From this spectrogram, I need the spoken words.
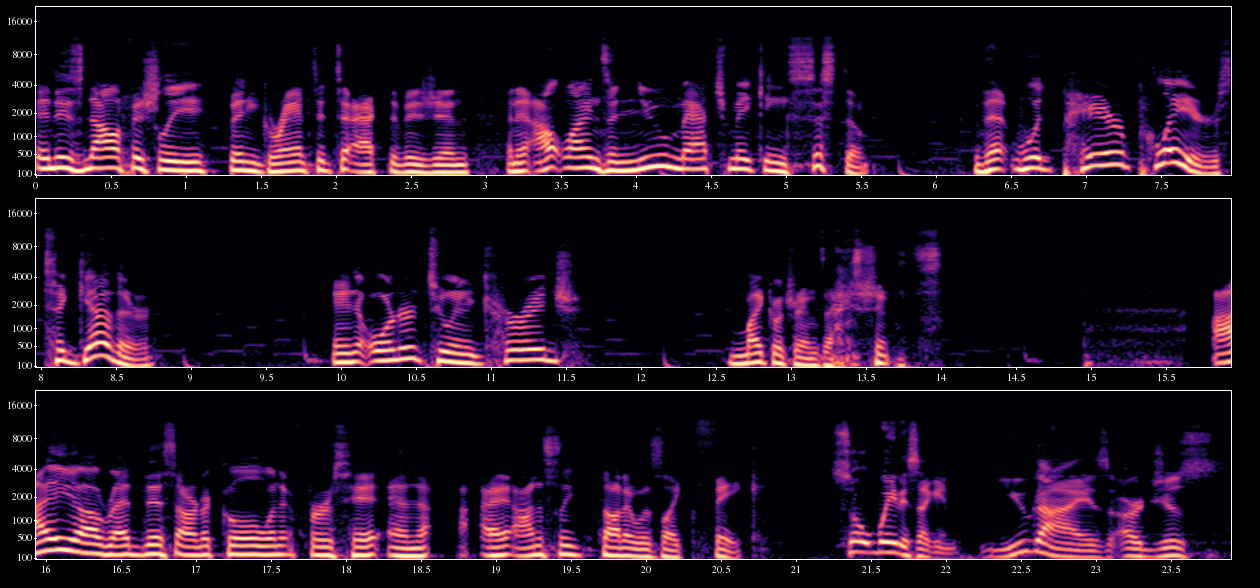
it is now officially been granted to Activision, and it outlines a new matchmaking system that would pair players together in order to encourage microtransactions. I uh, read this article when it first hit, and I honestly thought it was like fake. So wait a second. You guys are just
